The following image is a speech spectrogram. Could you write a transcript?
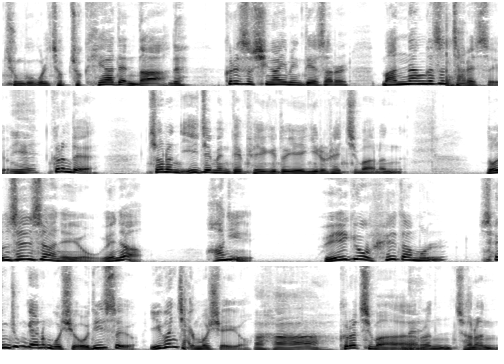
중국을 접촉해야 된다. 네. 그래서 싱하이밍 대사를 만난 것은 잘했어요. 예. 그런데 저는 이재명 대표에게도 얘기를 했지만은 넌센스 아니에요. 왜냐? 아니 외교 회담을 생중계하는 곳이 어디 있어요? 이건 잘못이에요. 아하. 그렇지만은 저는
